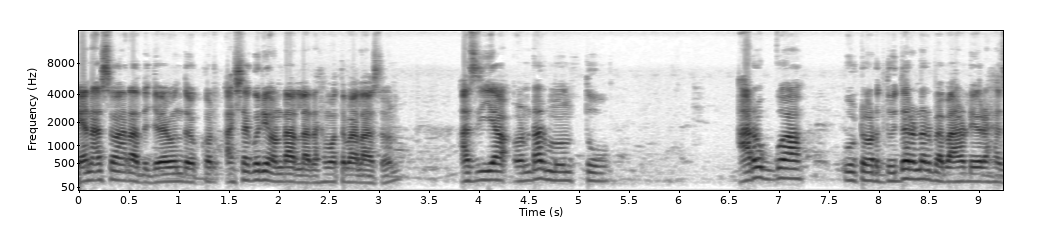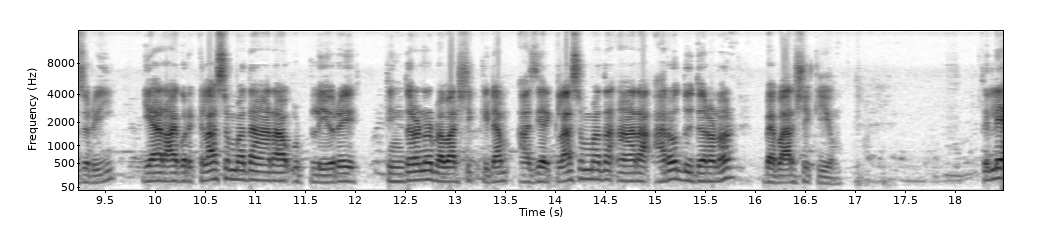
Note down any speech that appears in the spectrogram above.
কেন আসো আর জয় বন্ধু আশা করি অন্ডার আল্লাহ রহমতে ভালো আসুন আজিয়া অন্ডার মন্তু আরোগ্য উটর দুই ধরনের ব্যবহার লিওরে হাজরি ইয়ার আগর ক্লাস সম্বাদা আরা উঠলিওরে তিন ধরনের ব্যবহার শিখিলাম আজিয়ার ক্লাস সম্বাদা আরা আরও দুই ধরনের ব্যবহার শিখিম তাহলে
